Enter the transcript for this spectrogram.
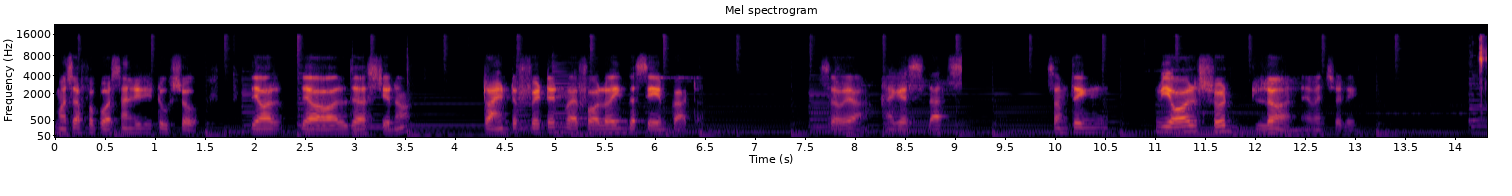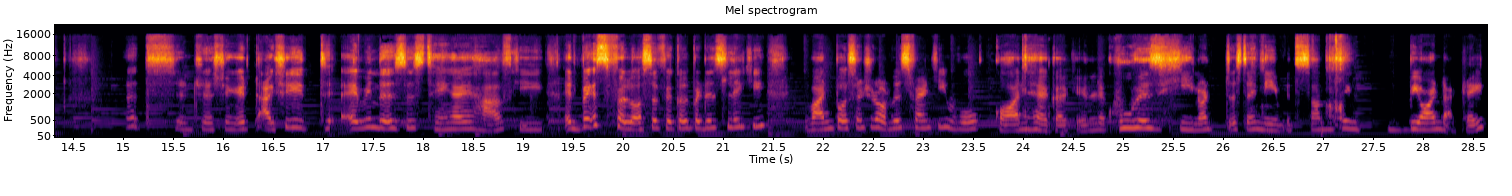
much of a personality to show they are they are all just you know trying to fit in by following the same pattern so yeah i guess that's something we all should learn eventually That's interesting. It actually, th- I mean, there's this thing I have. He it is philosophical, but it's like he one person should always find कि वो कौन है करके like who is he, not just a name. It's something beyond that, right?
